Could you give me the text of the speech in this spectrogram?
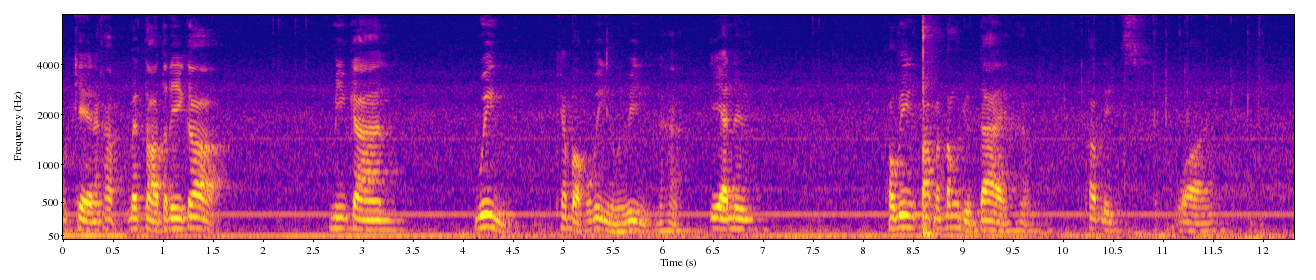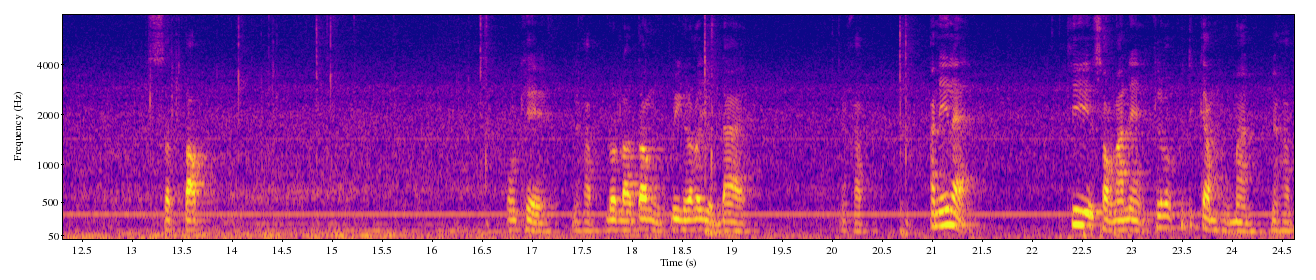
โอเคนะครับเมธอตัวนี้ก็มีการวิ่ง แค่บอกว่าวิ่งหรือไม่วิ่งนะฮะอีกอันหนึ่งพอวิ่งปั๊บมันต้องหยุดได้ครับ public void stop โอเคนะครับรถเราต้องวิ่งแล้วก็หยุดได้นะครับ อันนี้แหละที่สองอันเนี่ยเรียกว่าพฤติกรรมของมันนะครับ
